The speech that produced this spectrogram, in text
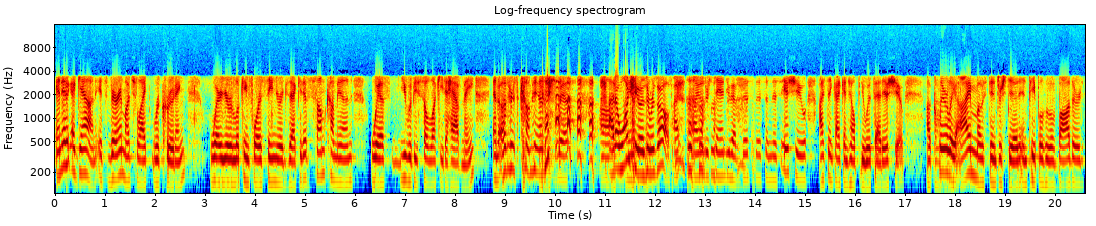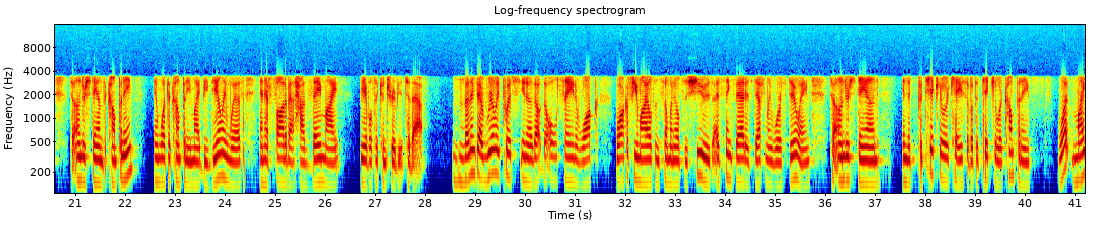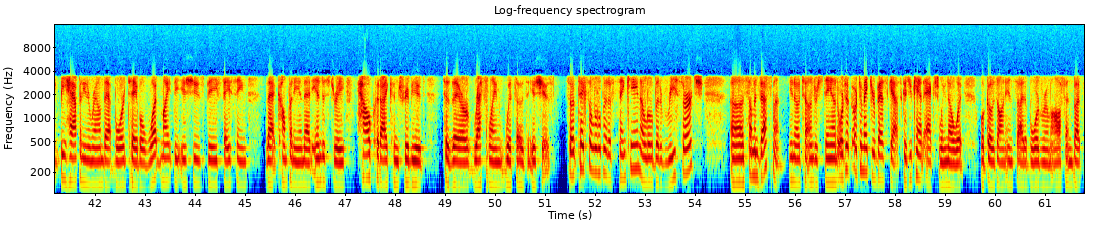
And it, again, it's very much like recruiting where you're looking for a senior executive. Some come in with, you would be so lucky to have me, and others come in with, um, I don't want you as a result. I, I understand you have this, this, and this issue. I think I can help you with that issue. Uh, clearly, I'm most interested in people who have bothered to understand the company and what the company might be dealing with and have thought about how they might be able to contribute to that. Mm-hmm. So I think that really puts, you know, the, the old saying of walk walk a few miles in someone else's shoes, I think that is definitely worth doing to understand in the particular case of a particular company what might be happening around that board table, what might the issues be facing that company and that industry, how could I contribute to their wrestling with those issues. So it takes a little bit of thinking, a little bit of research, uh, some investment, you know, to understand or to or to make your best guess because you can't actually know what what goes on inside a boardroom often, but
